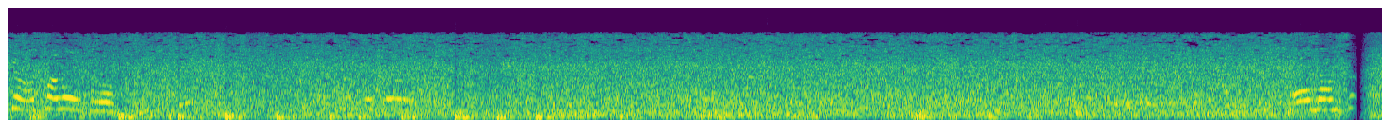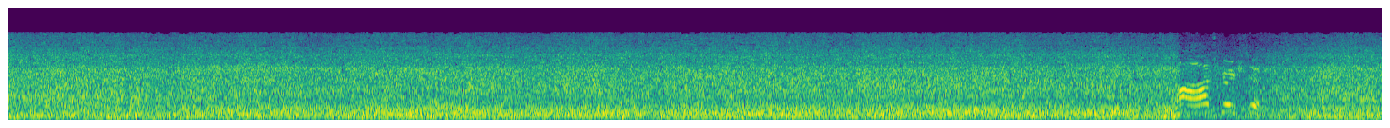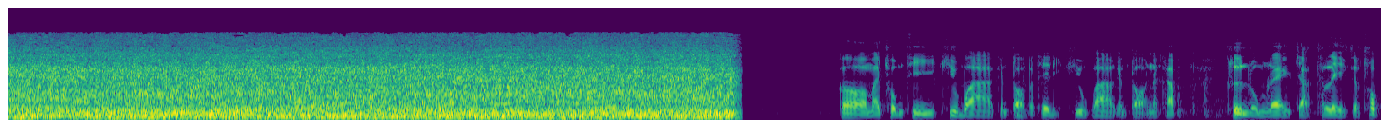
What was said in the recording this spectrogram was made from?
对啊他 มาชมที่คิวบากันต่อประเทศอีกคิวบากันต่อนะครับ คลื่นลมแรงจากทะเลกระทบ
